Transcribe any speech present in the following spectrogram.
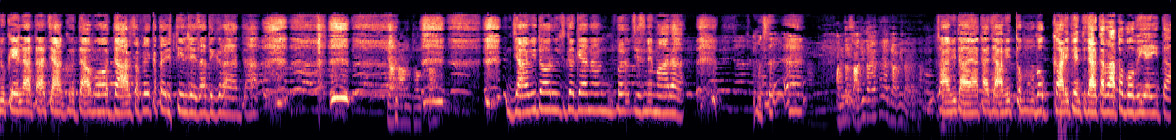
नुकेला था चाकू था बहुत धार सफ़ेद का स्टील जैसा दिख रहा था। क्या नाम था उसका? जावेद और उसका क्या नाम जिसने मारा? अंदर साजिद आया था या जावेद आया था? जावेद आया था। जावेद तो वो गाड़ी पे इंतज़ार कर रहा था वो भी यही था।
